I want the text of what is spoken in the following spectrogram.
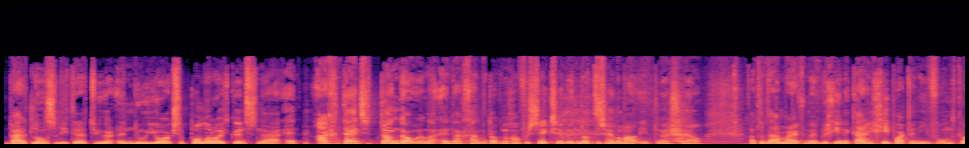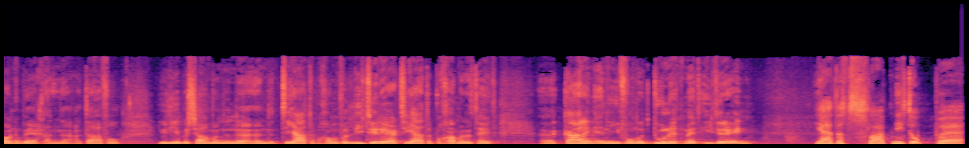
buitenlandse literatuur... een New Yorkse Polaroid-kunstenaar en Argentijnse tango. En, dan gaan we het ook nog over seks hebben. En dat is helemaal internationaal. Laten we daar maar even mee beginnen. Karin Gippard en Yvonne Konenberg aan, aan tafel. Jullie hebben samen een, een theaterprogramma, een literair theaterprogramma. Dat heet Karin en Yvonne doen het met iedereen. Ja, dat slaat niet op uh,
